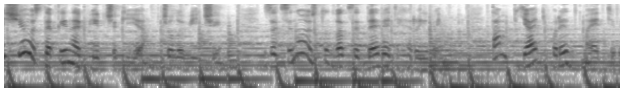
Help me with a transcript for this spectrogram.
І ще ось такий набірчик є чоловічий. За ціною 129 гривень. 5 предметів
